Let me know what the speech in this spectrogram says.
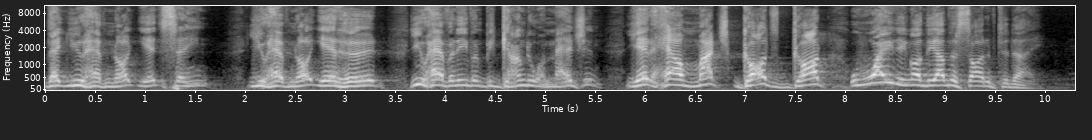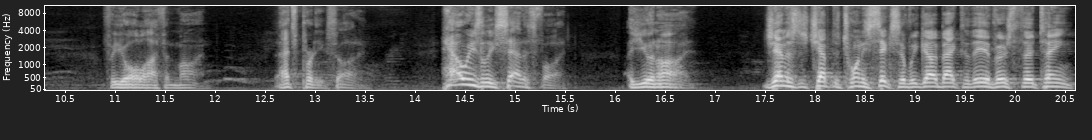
that you have not yet seen, you have not yet heard, you haven't even begun to imagine yet how much God's got waiting on the other side of today for your life and mine? That's pretty exciting. How easily satisfied are you and I? Genesis chapter 26, if we go back to there, verse 13.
